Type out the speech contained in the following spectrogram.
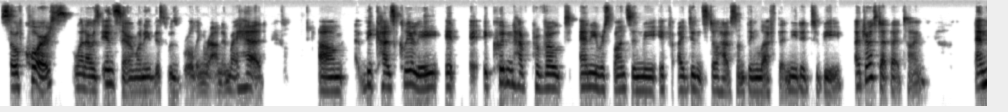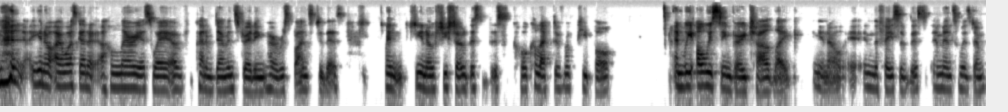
so of course when i was in ceremony this was rolling around in my head um, because clearly it it couldn't have provoked any response in me if i didn't still have something left that needed to be addressed at that time and then you know i was got a, a, hilarious way of kind of demonstrating her response to this. And you know she showed this this whole collective of people. And we always seem very childlike you know in the face of this immense wisdom.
